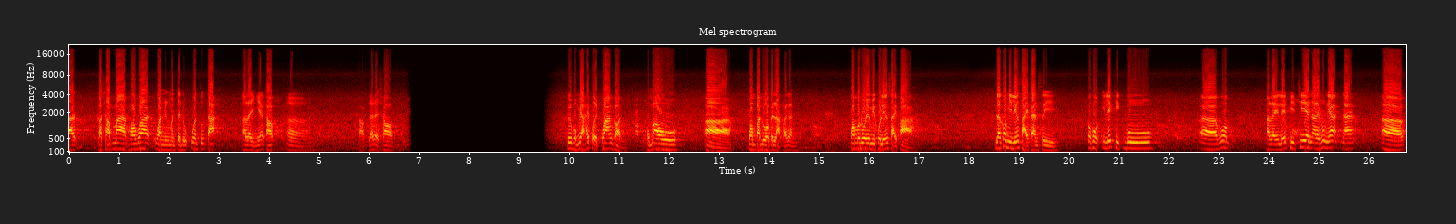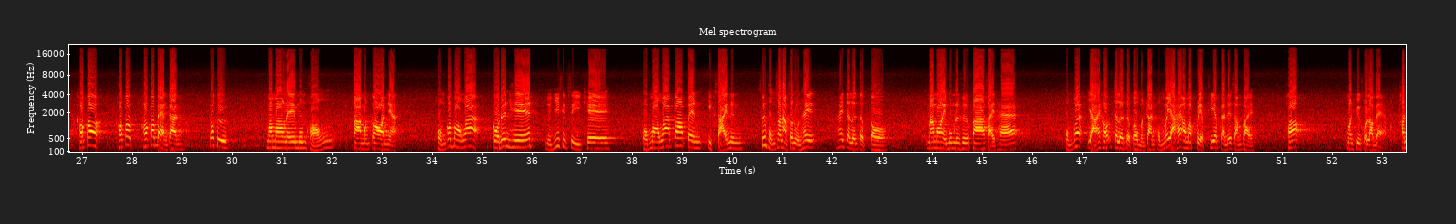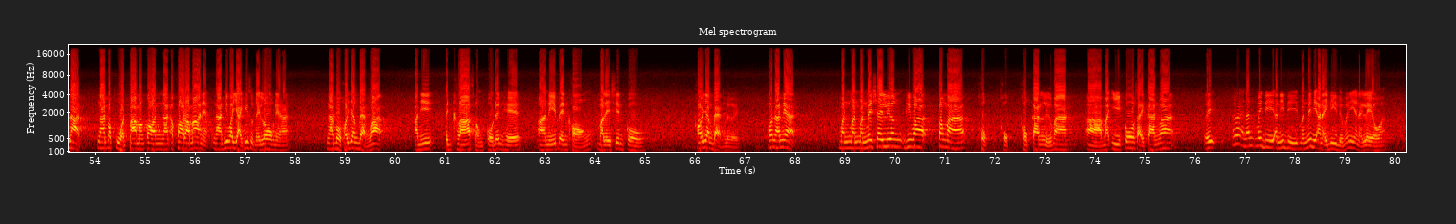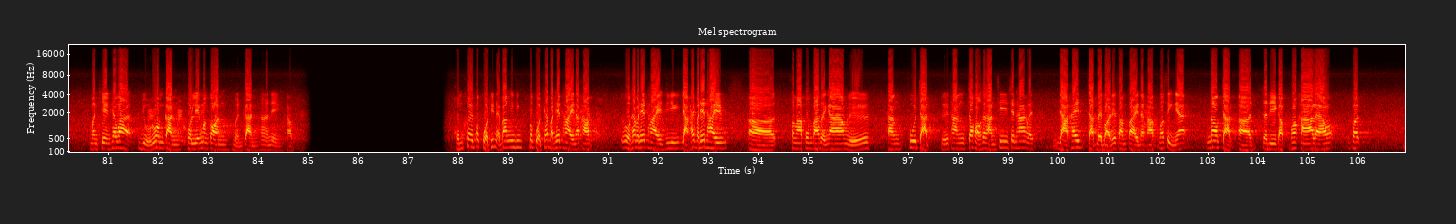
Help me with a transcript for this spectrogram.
กระชับมาก เพราะว่าวันหนึ่งมันจะดูอ้วนตุ๊ตะอะไรอย่างเงี้ยครับ เออครับ แล้วแต่ชอบ คือผมอยากให้เปิดกว้างก่อนครับผมเอาอ่าปอมปลาดัวเป็นหลักแล้วกันโอเคปอมปลาดัวยังมีคนเลี้ยงสายป่า แล้วก็มีเลี้ยงสายแฟนซี ก็พวกอิเล็กทริกบูอ่อพวกอะไรเลดพีเจียนอะไรพวกเนี้ยนะเเขาก็เขาก็เขาก็แบ่งกัน ก็คือมามองในมุมของปลามังกรเนี่ย ผมก็มองว่า Golden Head หรือ 24K ผมมองว่าก็เป็นอีกสายหนึ่ง ซึ่งผมสนับสนุนให้ให้เจริญเติบโต มามองอีกมุมหนึ่งคือปลาสายแท้ ผมก็อยากให้เขาเจริญเติบโตเหมือนกัน ผมไม่อยากให้เอามาเปรียบเทียบกันด้วยซ้ำไป เพราะมันคือคนละแบบ ขนาดงานประกวดปลามังกร งานอควารามาเนี่ยงานที่ว่าใหญ่ที่สุดในโลกเนี่ยฮะงานโบกเขายังแบ่งว่า อันนี้เป็นคลาสของ Golden Head อันนี้เป็นของ Malaysian Gold เขายังแบ่งเลย เพราะฉะนั้นเนี่ยมันมันมันไม่ใช่เรื่องที่ว่าต้องมาถกถกถกกันหรือมาอ่ามาอีโก้ใส่กันว่า เอ้ย เออันนั้นไม่ดีอันนี้ดี มันไม่มีอันไหนดีหรือไม่มีอันไหนเลวอะมันเพียงแค่ว่าอยู่ร่วมกันคนเลี้ยงมังกรเหมือนกันเท่านั้นเองครับ ผมเคยประกวดที่ไหนบ้างจริงๆประกวดแค่ประเทศไทยนะครับประกวดแค่ประเทศไทยจริงๆอยากให้ประเทศไทยสมาคมปลาสวยงาม หรือทางผู้จัดหรือทางเจ้าของสถานที่เช่นห้างอะไรอยากให้จัดบ่อยๆด้วยซ้ำไปนะครับเพราะสิ่งนี้นอกจากจะดีกับพ่อค้าแล้วก็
